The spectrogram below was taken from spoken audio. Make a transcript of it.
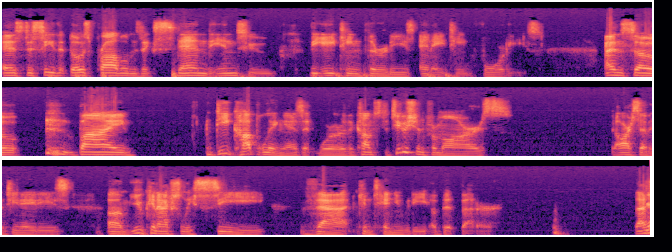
is to see that those problems extend into the 1830s and 1840s. And so, by decoupling, as it were, the Constitution from ours, our 1780s, um, you can actually see that continuity a bit better. That's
